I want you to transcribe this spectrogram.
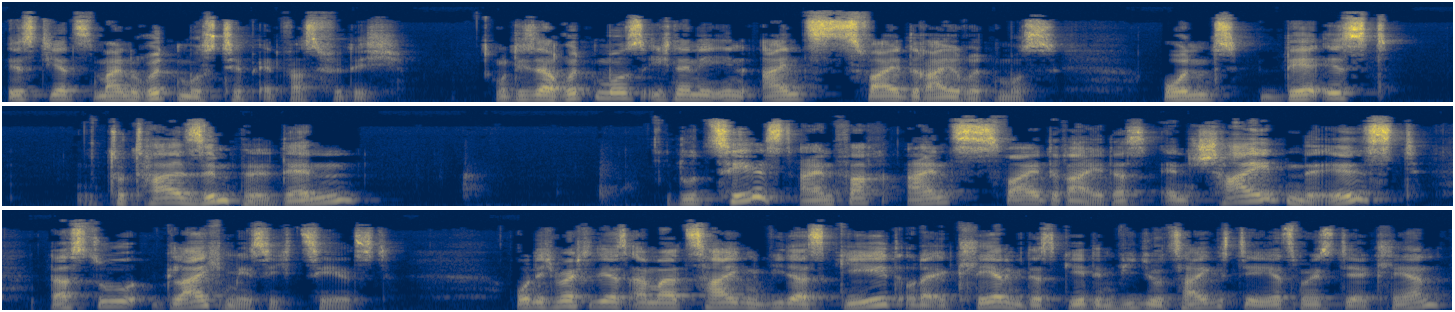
ist jetzt mein Rhythmustipp etwas für dich. Und dieser Rhythmus, ich nenne ihn 1, 2, 3 Rhythmus. Und der ist total simpel, denn du zählst einfach 1, 2, 3. Das Entscheidende ist, dass du gleichmäßig zählst. Und ich möchte dir jetzt einmal zeigen, wie das geht oder erklären, wie das geht. Im Video zeige ich es dir, jetzt möchte ich es dir erklären.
